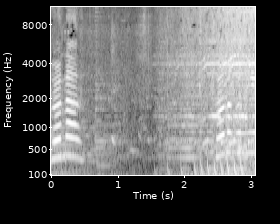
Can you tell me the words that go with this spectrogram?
변아변아선녀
